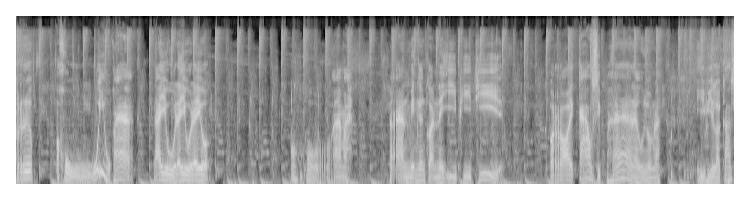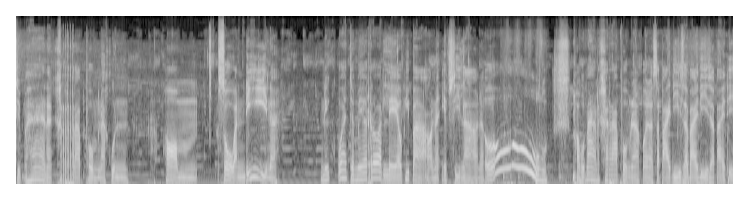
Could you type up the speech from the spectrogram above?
ปรึบโอ้โหหกห้าได้อยู่ได้อยู่ได้อยู่ โอ้โหอามาเราอ่านเม้นต์กันก่อนใน EP ที่195นะคุณผู้ชมนะ EP ร้อยเก้าสิบห้านะครับผมนะคุณหอมโซวันดี้นะ นึกว่าจะไม่รอดแล้วพี่บ่าวนะ FC ลาวนะ โอ้ ขอบคุณมากนะครับผมนะคนเราสบายดีสบายดีสบายดี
